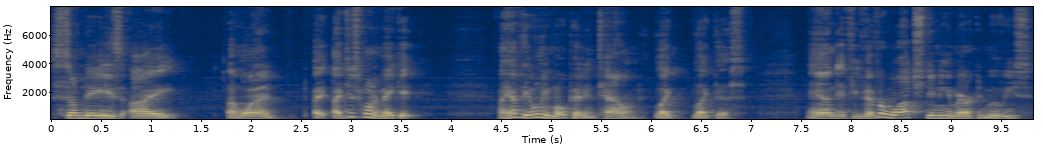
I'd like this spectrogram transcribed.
Some days I I want to I, I just want to make it. I have the only moped in town like like this. And if you've ever watched any American movies,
